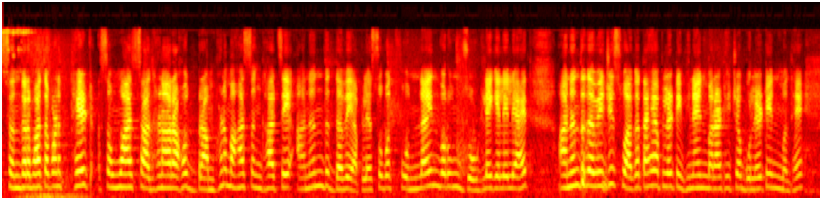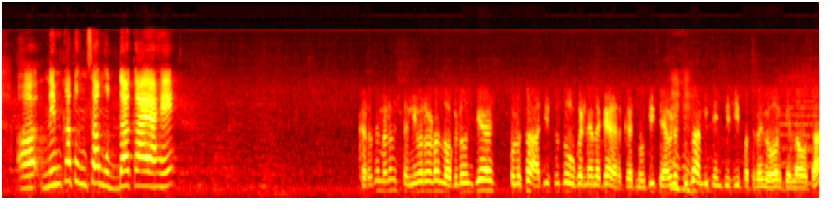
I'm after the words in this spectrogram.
संदर्भात आपण थेट संवाद साधणार आहोत. ब्राह्मण महासंघाचे आनंद दवे आपल्यासोबत फोनलाईन वरून जोडले गेलेले आहेत. आनंद दवेजी स्वागत आहे आपल्या टीव्ही नाईन मराठीच्या बुलेटिनमध्ये. नेमका तुमचा मुद्दा काय आहे? खरं तर मॅडम शनिवारवाडा लॉकडाऊनच्या थोडंसं आधी सुद्धा उघडण्याला काही हरकत नव्हती त्यावेळेस सुद्धा आम्ही त्यांच्याशी पत्र व्यवहार केला होता.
